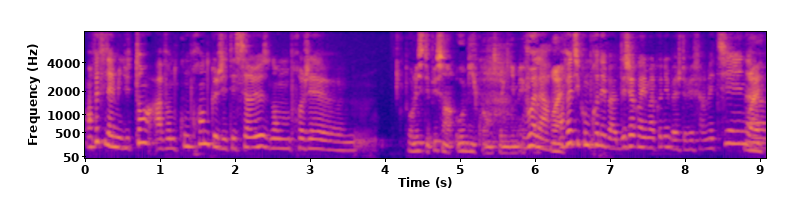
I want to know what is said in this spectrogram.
en fait, il a mis du temps avant de comprendre que j'étais sérieuse dans mon projet. euh, Pour lui, c'était plus un hobby, quoi, entre guillemets. Voilà. Ouais. En fait, il comprenait pas. Déjà, quand il m'a connu, bah, je devais faire médecine. Ouais. Euh,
